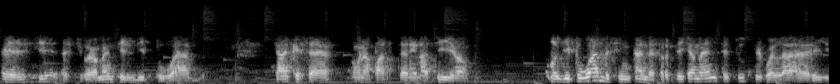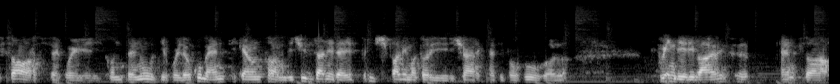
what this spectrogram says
è, è sicuramente il deep web, che anche se è una parte relativa. Col deep web si intende praticamente tutte quelle risorse, quei contenuti, quei documenti che non sono indicizzati dai principali motori di ricerca tipo Google. Quindi penso a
